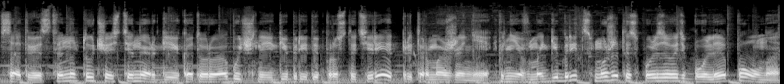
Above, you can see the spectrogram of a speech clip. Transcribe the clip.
Соответственно, ту часть энергии, которую обычные гибриды просто теряют при торможении, пневмогибрид сможет использовать более полно,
